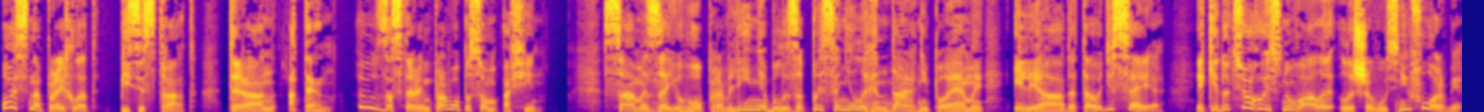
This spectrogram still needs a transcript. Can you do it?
Ось, наприклад, Пісістрат, тиран Атен, за старим правописом Афін. Саме за його правління були записані легендарні поеми Іліада та Одіссея, які до цього існували лише в усній формі,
